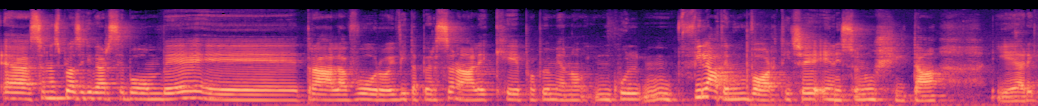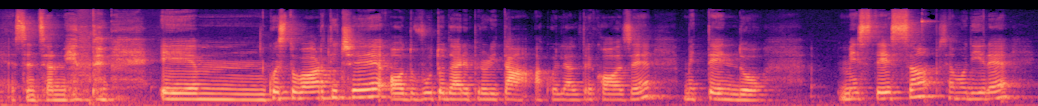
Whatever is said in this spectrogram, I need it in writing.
eh, sono esplose diverse bombe tra lavoro e vita personale che proprio mi hanno infilata in un vortice e ne sono uscita ieri essenzialmente. E um, questo vortice ho dovuto dare priorità a quelle altre cose mettendo me stessa, possiamo dire,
